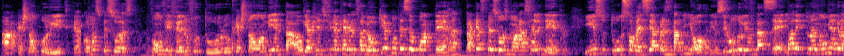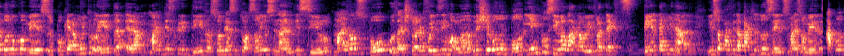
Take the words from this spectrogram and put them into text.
à questão política, como as pessoas vão viver no futuro, questão ambiental, que a gente fica querendo saber o que aconteceu com a Terra para que as pessoas morassem ali dentro. E isso tudo só vai ser apresentado em ordem, o segundo livro da série. A leitura não me agradou no começo, porque era muito lenta, era mais descritiva sobre a situação e o cenário de Silo, mas aos poucos a história foi desenrolando e chegou num ponto e é impossível largar o livro até que tenha terminado. Isso a partir da página 200, mais ou menos. Acontece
